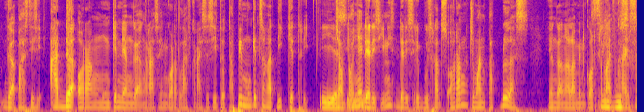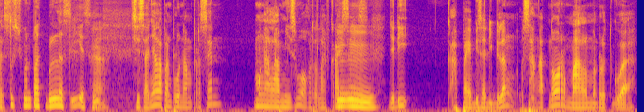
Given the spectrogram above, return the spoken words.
nggak pasti sih. Ada orang mungkin yang nggak ngerasain quarter life crisis itu, tapi mungkin sangat dikit, Ri. iya Contohnya sih. dari sini dari 1100 orang cuman 14 yang nggak ngalamin quarter life crisis. 1100 cuma 14 iya sih Nah, sisanya 86% mengalami semua quarter life crisis. Mm-mm. Jadi apa ya bisa dibilang sangat normal menurut gua.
